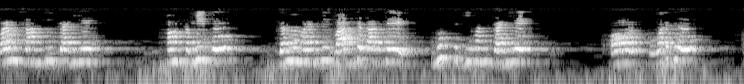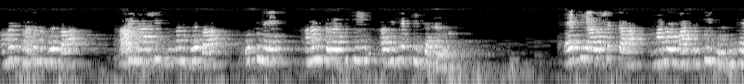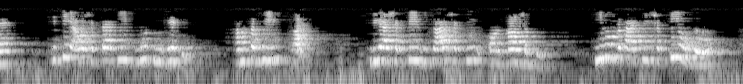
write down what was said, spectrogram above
परम शांति चाहिए। हम सभी को जन्म मरण की बाध्यता से मुक्त जीवन चाहिए और वह जो अमर जीवन होगा, अविनाशी जीवन होगा, उसमें अनंत रस की अभिव्यक्ति चाहिए ऐसी आवश्यकता मानव मात्र की होती है। इसी आवश्यकता की पूर्ति हेतु हम सभी क्रिया शक्ति विचार शक्ति और भाव शक्ति तीनों प्रकार की शक्तियों को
